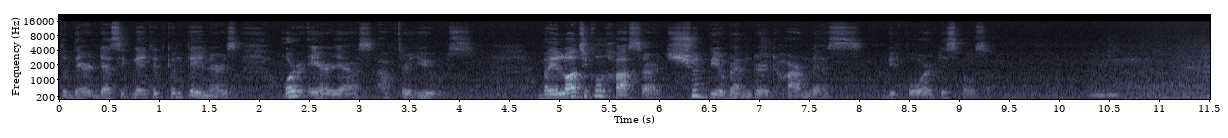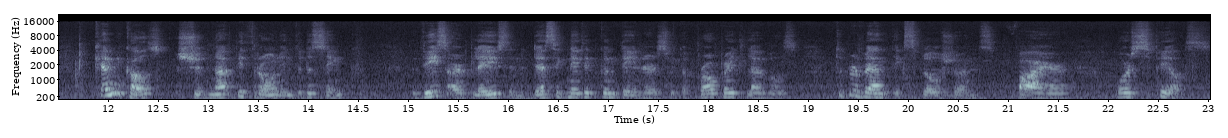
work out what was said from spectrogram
to their designated containers or areas after use. Biological hazards should be rendered harmless before disposal. Chemicals should not be thrown into the sink. These are placed in the designated containers with appropriate levels to prevent explosions, fire, or spills.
